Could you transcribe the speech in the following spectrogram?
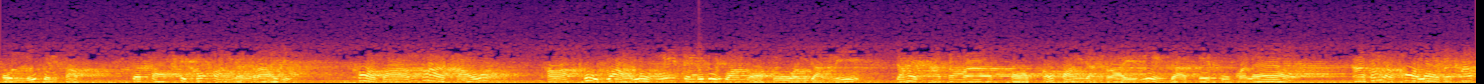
คนหรือเป็นสัตว์จะตอบให้เขาฟังอย่างไร ข้อสามถ้าเขาถามพูดว่าโลกนี้เต็มไปด้วยความหลอกลวงอย่างนี้ จะให้อาตมาตอบเขาฟังอย่างไรเนื่องจากเคยถูกมาแล้วอาสำหรับข้อแรกนะครับ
